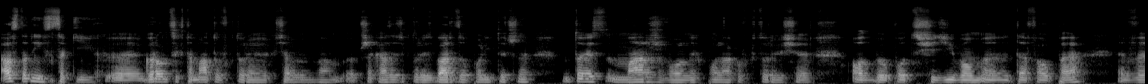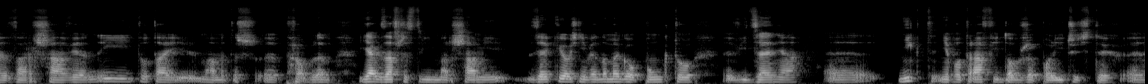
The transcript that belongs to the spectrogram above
A ostatni z takich e, gorących tematów, które chciałbym Wam przekazać, który jest bardzo polityczny, no to jest Marsz Wolnych Polaków, który się odbył pod siedzibą e, TVP w Warszawie. I tutaj mamy też e, problem, jak zawsze z tymi marszami, z jakiegoś niewiadomego punktu widzenia nikt nie potrafi dobrze policzyć tych e,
